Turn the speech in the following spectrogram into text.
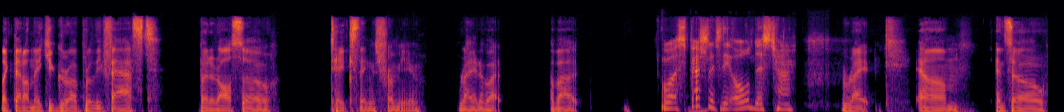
like that'll make you grow up really fast but it also takes things from you, right? About about well, especially if the oldest, huh? Right. Um, and so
